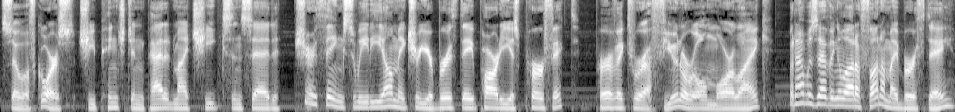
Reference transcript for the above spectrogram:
so of course, she pinched and patted my cheeks and said, Sure thing, sweetie, I'll make sure your birthday party is perfect. Perfect for a funeral, more like. But I was having a lot of fun on my birthday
